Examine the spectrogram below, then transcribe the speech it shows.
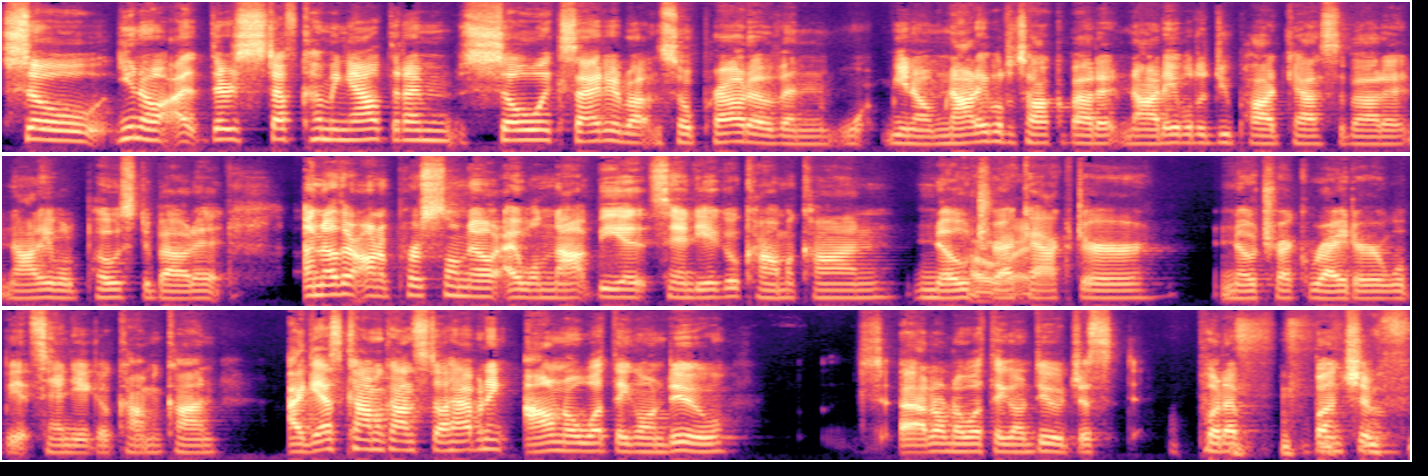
so you know, I, there's stuff coming out that I'm so excited about and so proud of, and you know, I'm not able to talk about it, not able to do podcasts about it, not able to post about it. Another on a personal note, I will not be at San Diego Comic Con. No All Trek right. actor no Trek writer will be at San Diego Comic Con. I guess Comic Con's still happening. I don't know what they're gonna do. I don't know what they're gonna do. Just put a bunch of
